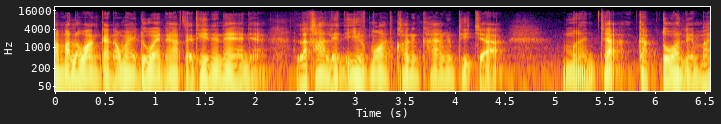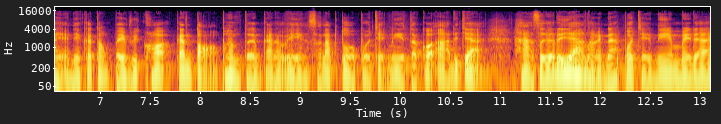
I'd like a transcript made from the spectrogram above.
ระมัดระวังกันเอาไว้ด้วยนะครับ แต่ที่แน่ๆเนี่ยราคาเหรียญ ETH mod ค่อนข้างที่จะ เหมือนจะกลับตัวหรือไม่อันนี้ก็ต้องไปวิเคราะห์กันต่อเพิ่มเติมกันเอาเองสำหรับตัวโปรเจกต์นี้ แต่ก็อาจที่จะหาซื้อได้ยากหน่อยนะโปรเจกต์นี้ไม่ได้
